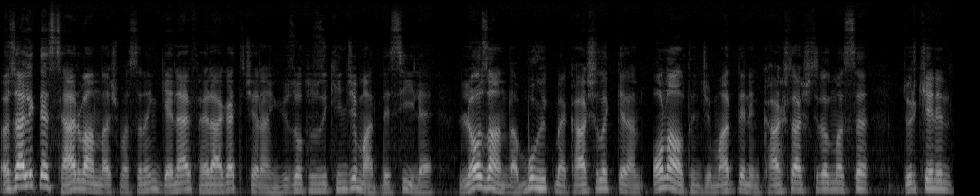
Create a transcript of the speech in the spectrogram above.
Özellikle Serv Anlaşması'nın genel feragat içeren 132. maddesi ile Lozan'da bu hükme karşılık gelen 16. maddenin karşılaştırılması Türkiye'nin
